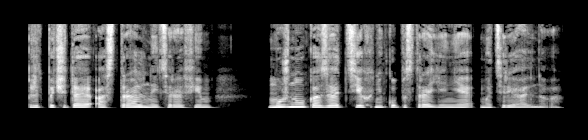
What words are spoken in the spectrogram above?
Предпочитая астральный терафим, можно указать технику построения материального.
